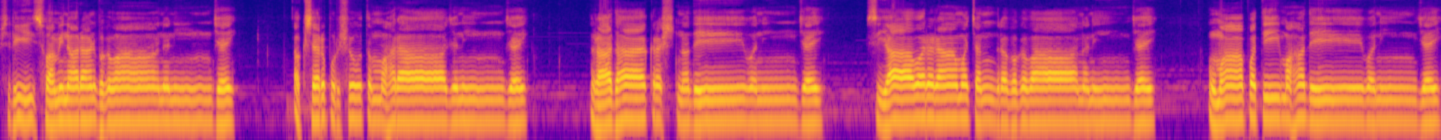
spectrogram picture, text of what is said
શ્રી સ્વામિનારાયણ ભગવાનની જય. અક્ષર પુરુષોત્તમ મહારાજની જય. રાધા કૃષ્ણ દેવની જય. સિયાવર રામચંદ્ર ભગવાનની જય. ઉમાપતિ મહાદેવની જય.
